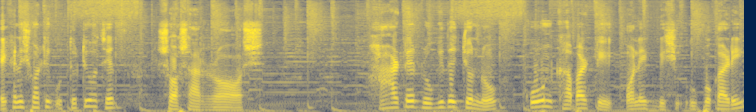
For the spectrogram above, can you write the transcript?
এখানে সঠিক উত্তরটি হচ্ছে শশার রস। হার্টের রোগীদের জন্য কোন খাবারটি অনেক বেশি উপকারী?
